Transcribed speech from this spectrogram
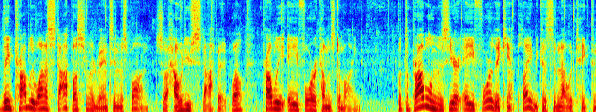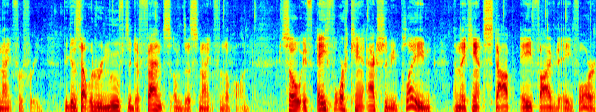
they probably want to stop us from advancing this pawn. So how would you stop it? Well, probably a4 comes to mind. But the problem is here a4 they can't play because then that would take the knight for free. Because that would remove the defense of this knight from the pawn. So if a4 can't actually be played, and they can't stop a5 to a4,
